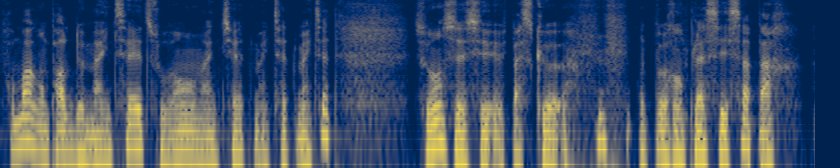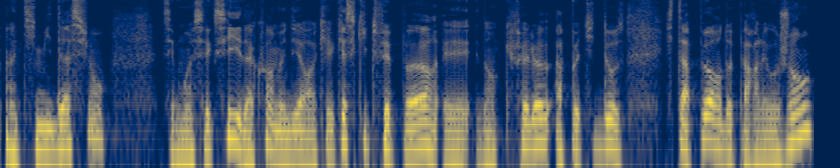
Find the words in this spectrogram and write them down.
pour moi, on parle de mindset souvent, mindset, mindset, mindset. Souvent, c'est parce que on peut remplacer ça par intimidation. C'est moins sexy, d'accord, mais dire, ok, qu'est-ce qui te fait peur? Et donc, fais-le à petite dose. Si tu as peur de parler aux gens,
